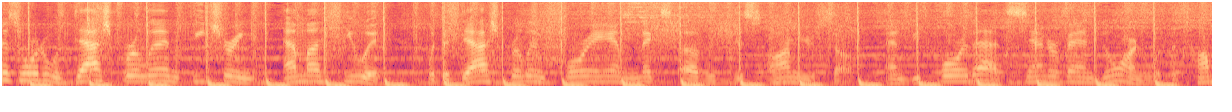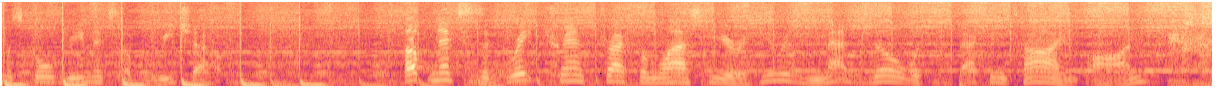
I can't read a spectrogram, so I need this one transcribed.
just heard was Dash Berlin featuring Emma Hewitt with the Dash Berlin 4 a.m. mix of Disarm Yourself. And before that, Sander van Doorn with the Thomas Gold remix of Reach Out. Up next is a great trance track from last year. Here is Mat Zo with Back in Time on.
